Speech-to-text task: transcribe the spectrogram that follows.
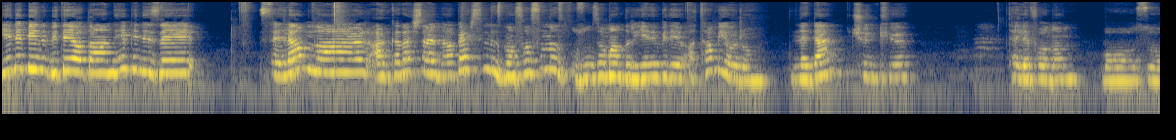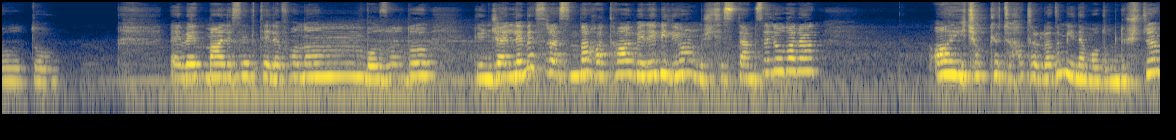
Yeni bir videodan hepinize selamlar. Arkadaşlar ne habersiniz? Nasılsınız? Uzun zamandır yeni video atamıyorum. Neden? Çünkü telefonum bozuldu. Evet maalesef telefonum bozuldu. Güncelleme sırasında hata verebiliyormuş sistemsel olarak. Ay çok kötü hatırladım yine modum düştü.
